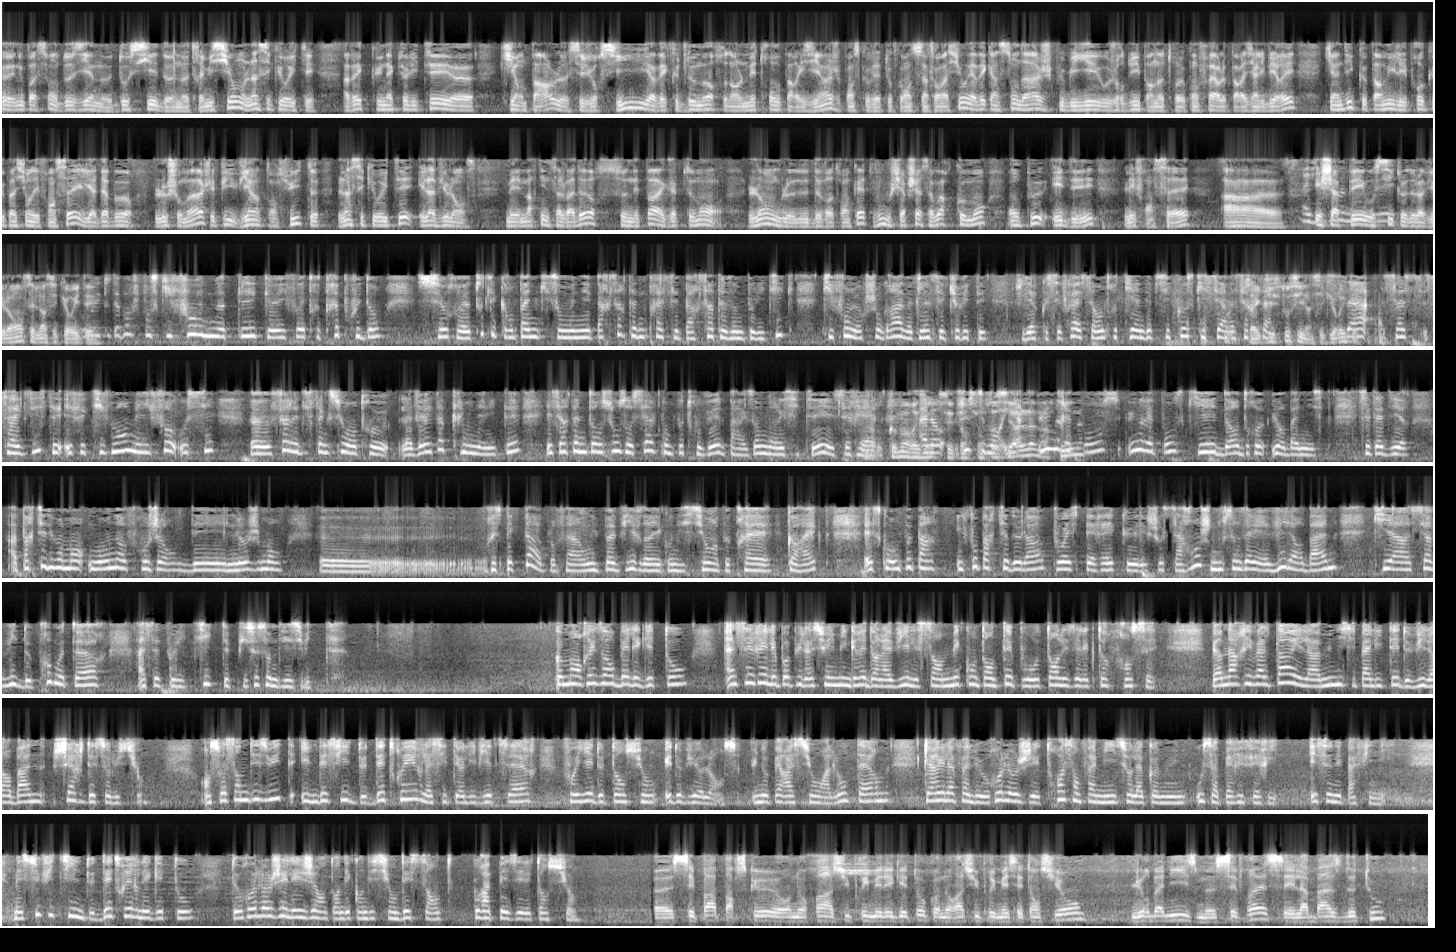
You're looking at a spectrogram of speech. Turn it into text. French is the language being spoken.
Nous passons au deuxième dossier de notre émission, l'insécurité, avec une actualité euh, qui en parle ces jours-ci, avec deux meurtres dans le métro parisien, je pense que vous êtes au courant de cette information, et avec un sondage publié aujourd'hui par notre confrère Le Parisien Libéré, qui indique que parmi les préoccupations des Français, il y a d'abord le chômage, et puis vient ensuite l'insécurité et la violence. Mais Martine Salvador, ce n'est pas exactement l'angle de, de votre enquête. Vous, vous cherchez à savoir comment on peut aider les Français à euh, échapper au cycle de la violence et de l'insécurité Oui, tout d'abord, je pense qu'il faut noter qu'il faut être très prudent sur euh, toutes les campagnes qui sont menées par certaines presses et par certains hommes politiques qui font leur chaud gras avec l'insécurité. Je veux dire que c'est vrai, ça entretient des psychoses qui servent à certains. Ça existe aussi, l'insécurité. Ça, ça, ça, existe effectivement, mais il faut aussi euh, faire la distinction entre la véritable criminalité et certaines tensions sociales qu'on peut trouver, par exemple, dans les cités, et c'est réel. Alors, comment résoudre Alors, ces tensions justement, sociales, il y a une Martine? réponse, une réponse qui est d'ordre urbaniste. C'est-à-dire, à partir du moment où on offre aux gens des logements euh, respectables, enfin, où ils peuvent vivre dans des conditions à peu près correctes, est-ce qu'on peut il faut partir de là pour espérer que les choses s'arrangent Nous sommes allés à Villeurbanne, qui a servi de promoteur à cette politique depuis 78. Comment résorber les ghettos, insérer les populations immigrées dans la ville sans mécontenter pour autant les électeurs français Bernard Rivalta et la municipalité de Villeurbanne cherchent des solutions. En 78, ils décident de détruire la cité Olivier de Serre, foyer de tension et de violence. Une opération à long terme, car il a fallu reloger 300 familles sur la commune ou sa périphérie. Et ce n'est pas fini. Mais suffit-il de détruire les ghettos, de reloger les gens dans des conditions décentes pour apaiser les tensions Euh, c'est pas parce qu'on aura supprimé les ghettos qu'on aura supprimé ces tensions. L'urbanisme, c'est vrai, c'est la base de tout,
